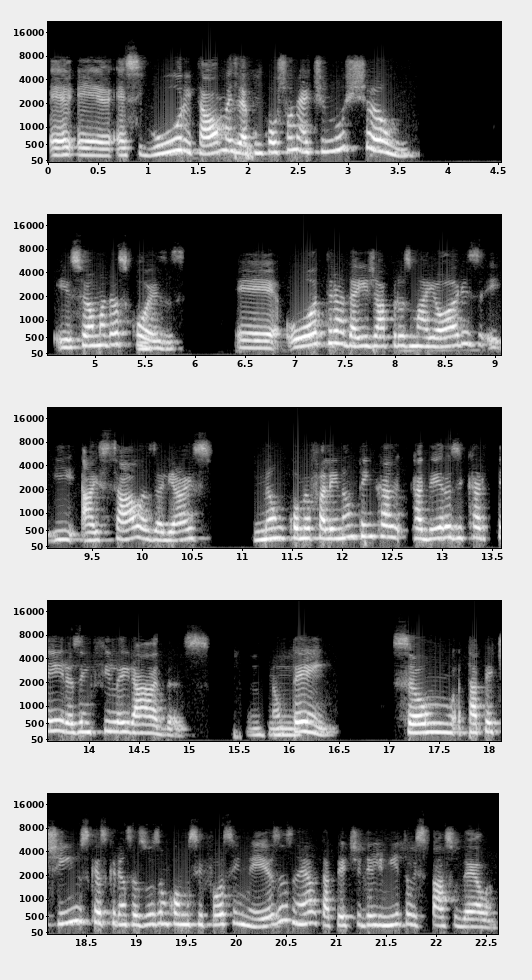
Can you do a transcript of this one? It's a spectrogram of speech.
é, é, é, seguro e tal, mas é com colchonete no chão. Isso é uma das coisas. É, outra, daí já para os maiores, e, e, as salas, aliás, não, como eu falei, não tem cadeiras e carteiras enfileiradas. Uhum. Não tem. São tapetinhos que as crianças usam como se fossem mesas, né? O tapete delimita o espaço dela.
